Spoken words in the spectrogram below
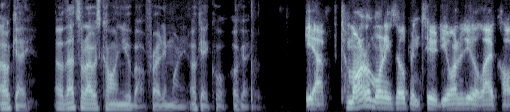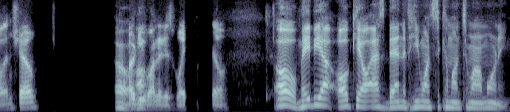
Okay. Oh, that's what I was calling you about Friday morning. Okay, cool. Okay. Yeah, tomorrow morning's open too. Do you want to do a live call-in show, Oh, or do you I'll- want to just wait till? oh, maybe. I, okay, I'll ask Ben if he wants to come on tomorrow morning.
